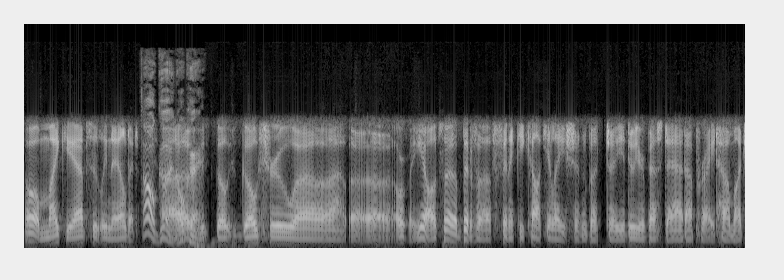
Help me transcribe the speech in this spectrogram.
Oh, Mike, you absolutely nailed it. Oh, good. Uh, okay. Go go through. Uh, uh, or you know, it's a bit of a finicky calculation, but uh, you do your best to add up right how much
